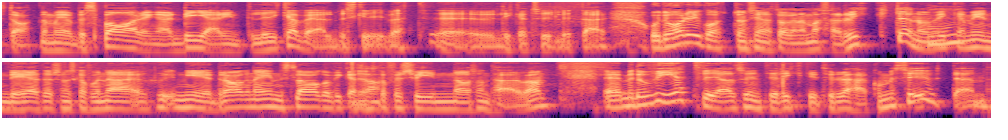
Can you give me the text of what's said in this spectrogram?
staten, när man gör besparingar, det är inte lika väl beskrivet, eh, lika tydligt där. Och då har det ju gått de senaste dagarna massa rykten om vilka myndigheter som ska få neddragna inslag och vilka som Ja. ska försvinna och sånt här. Va? Eh, men då vet vi alltså inte riktigt hur det här kommer se ut än.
